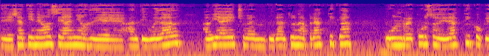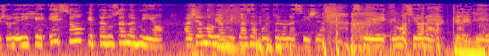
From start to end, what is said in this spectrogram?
eh, ya tiene 11 años de antigüedad, había hecho en, durante una práctica un recurso didáctico que yo le dije, eso que estás usando es mío. Ayer lo vio en mi casa puesto en una silla. Se emocionó. Qué lindo.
